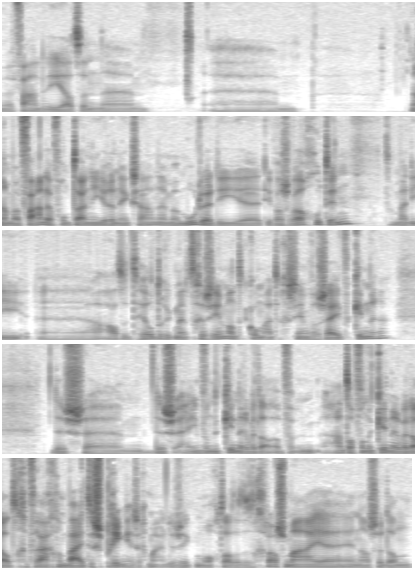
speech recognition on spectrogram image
mijn vader die had een... Ehm, nou, mijn vader vond tuinieren niks aan. En mijn moeder die, die was wel goed in. Maar die had het heel druk met het gezin, want ik kom uit een gezin van zeven kinderen. Dus, ehm, dus een van de kinderen werd al, een aantal van de kinderen werden altijd gevraagd om bij te springen, zeg maar. Dus ik mocht altijd het gras maaien. En als we dan,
